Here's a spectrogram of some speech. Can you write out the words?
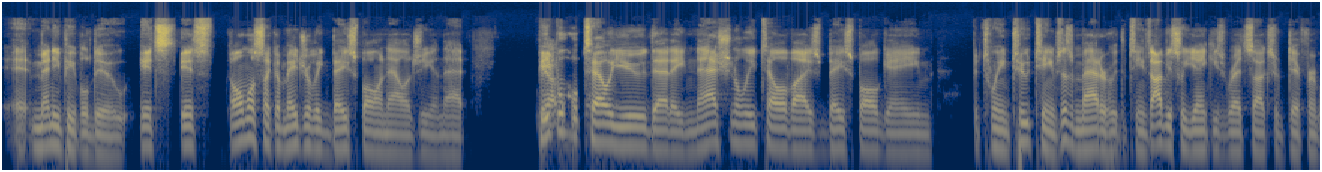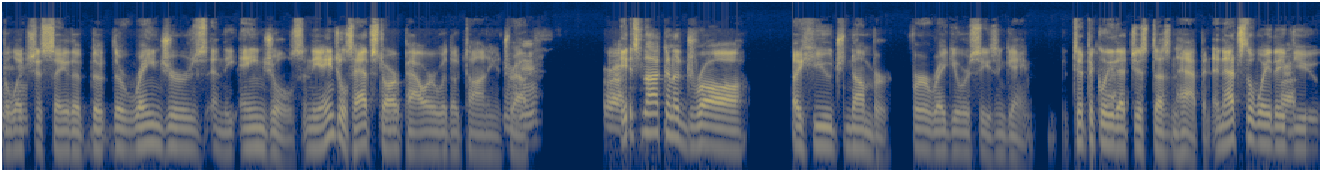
It, eh, many people do. It's it's almost like a major league baseball analogy in that people yep. will tell you that a nationally televised baseball game between two teams doesn't matter who the teams. Obviously, Yankees, Red Sox are different, but mm-hmm. let's just say the, the the Rangers and the Angels, and the Angels have star power with Ohtani and Trout. Mm-hmm. Right. It's not going to draw a huge number for a regular season game. Typically, right. that just doesn't happen. And that's the way they right. view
